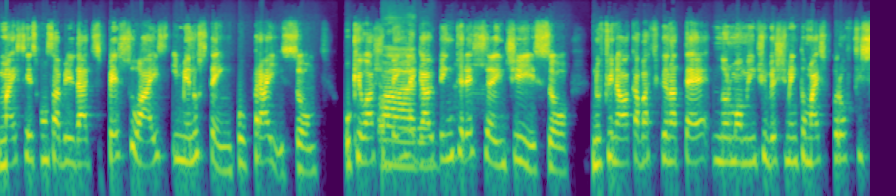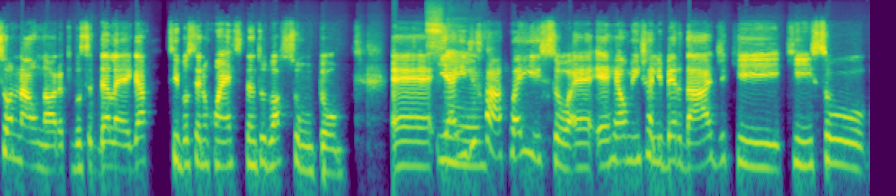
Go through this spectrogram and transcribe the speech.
mais responsabilidades pessoais e menos tempo para isso. O que eu acho claro. bem legal e bem interessante isso. No final acaba ficando até normalmente um investimento mais profissional na hora que você delega, se você não conhece tanto do assunto. É, e aí, de fato, é isso. É, é realmente a liberdade que, que isso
